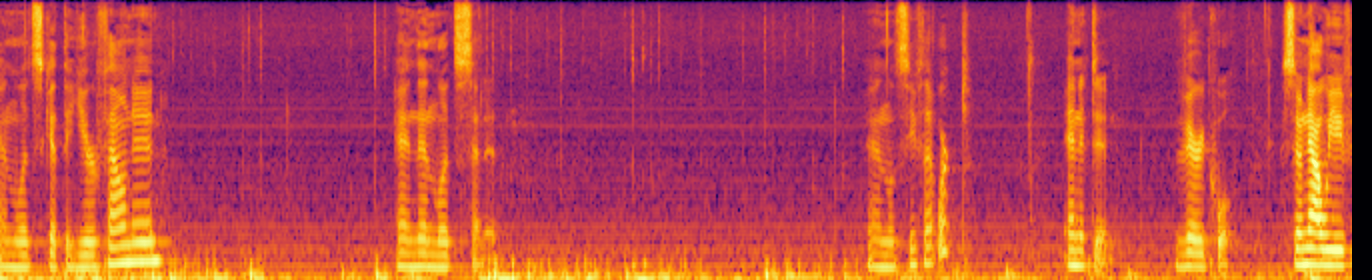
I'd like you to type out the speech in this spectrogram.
And let's get the year founded. And then let's set it. And let's see if that worked. And it did. Very cool. So now we've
